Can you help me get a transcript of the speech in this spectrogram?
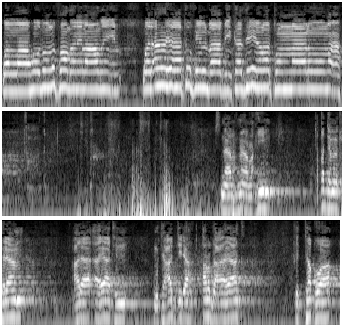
والله ذو الفضل العظيم. والآيات في الباب كثيرة معلومة. بسم الله الرحمن الرحيم. تقدم الكلام على آيات متعددة أربع آيات. في التقوى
